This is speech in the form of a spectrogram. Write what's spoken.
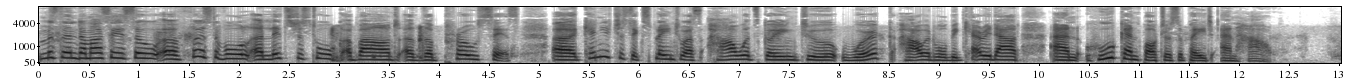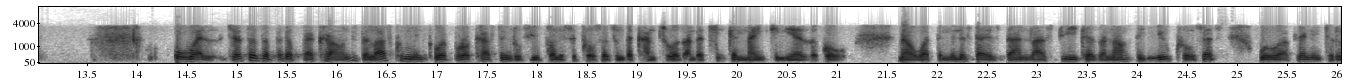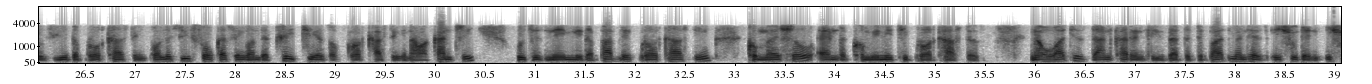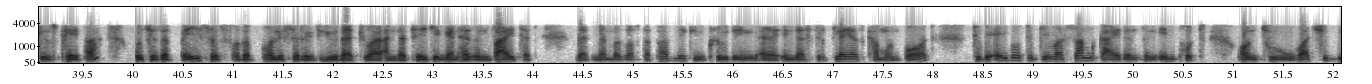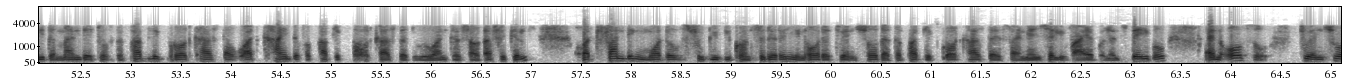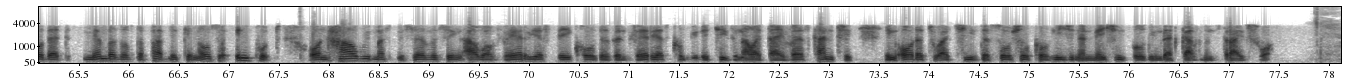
Mr. Ndamase, so uh, first of all, uh, let's just talk about uh, the process. Uh, can you just explain to us how it's going to work, how it will be carried out, and who can participate and how? Well, just as a bit of background, the last community broadcasting review policy process in the country was undertaken 19 years ago. Now, what the minister has done last week has announced a new process where we're planning to review the broadcasting policies, focusing on the three tiers of broadcasting in our country, which is namely the public broadcasting, commercial, and the community broadcasters. Now, what is done currently is that the department has issued an issues paper, which is a basis for the policy review that we are undertaking and has invited that members of the public, including uh, industry players, come on board to be able to give us some guidance and input onto what should be the mandate of the public broadcaster, what kind of a public broadcaster do we want as South Africans, what funding models should we be considering in order to ensure that the public broadcaster is financially viable and stable, and also to ensure that members of the public can also input on how we must be servicing our various stakeholders and various communities in our diverse country in order to achieve the social cohesion and nation building that government strives for.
